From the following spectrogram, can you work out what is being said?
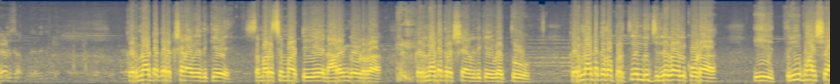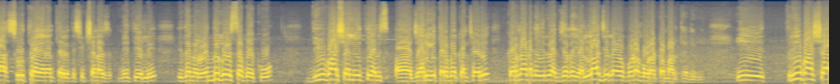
ಹೇಳಿ sir. Karnataka Rakshana Vedike Samarasimha T A ನಾರಾಯಣಗೌಡರ ಕರ್ನಾಟಕ ರಕ್ಷಣಾ ವೇದಿಕೆ ಇವತ್ತು. ಕರ್ನಾಟಕದ ಪ್ರತಿಯೊಂದು ಜಿಲ್ಲೆಗಳಲ್ಲಿ ಕೂಡ ಈ ತ್ರಿಭಾಷಾ ಸೂತ್ರ ಏನಂತಾರೆ ಶಿಕ್ಷಣ ನೀತಿಯಲ್ಲಿ ಇದನ್ನು ರದ್ದುಗೊಳಿಸಬೇಕು. ದ್ವಿಭಾಷಾ ನೀತಿ ಅನುಸ್ ಜಾರಿಗೆ ತರಬೇಕಂತ ಹೇಳಿ ಕರ್ನಾಟಕ ಈ ರಾಜ್ಯದ ಎಲ್ಲ ಜಿಲ್ಲೆಗಳು ಕೂಡ ಹೋರಾಟ ಮಾಡ್ತಾ ಇದ್ದೀವಿ ಈ ತ್ರಿಭಾಷಾ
